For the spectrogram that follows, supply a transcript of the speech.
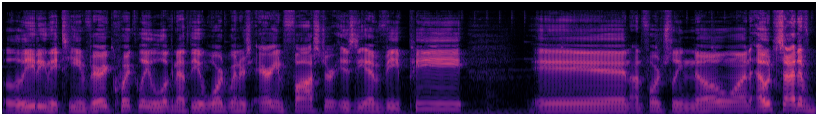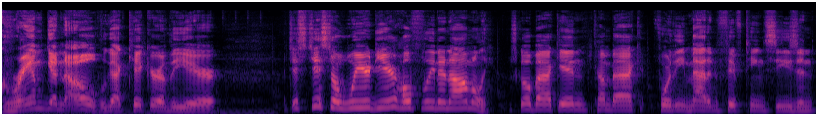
leading the team very quickly. Looking at the award winners, Arian Foster is the MVP. And unfortunately, no one outside of Graham Gano, who got kicker of the year. Just just a weird year, hopefully an anomaly. Let's go back in, come back for the Madden 15 season,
